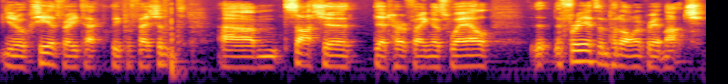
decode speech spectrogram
you know, she is very technically proficient. Um, Sasha did her thing as well the, three of them put on a great match,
